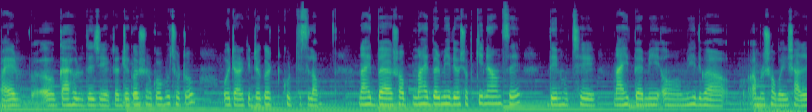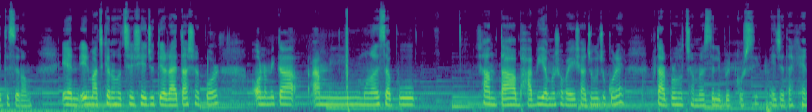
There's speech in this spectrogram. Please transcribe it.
ভাইয়ের গায়ে হলুদে যে একটা ডেকোরেশন করব ছোট ওইটা আর কি ডেকোরেট করতেছিলাম। নাহিদ ভাইয়া সব নাহিদ ভাইয়ের মেহেদি ভাই সব কিনে আনছে। দেন হচ্ছে নাহিদ ভাই মেহেদি ভাইয়া আমরা সবাই সাজাইতেছিলাম। এর মাঝখানে হচ্ছে সে জুতিয়া রায়তা আসার পর অনামিকা, আমি, মোনালিসা আপু, শান্তা, ভাবি আমরা সবাই সাজুগুজু করে তারপর হচ্ছে আমরা সেলিব্রেট করছি। এই যে দেখেন,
